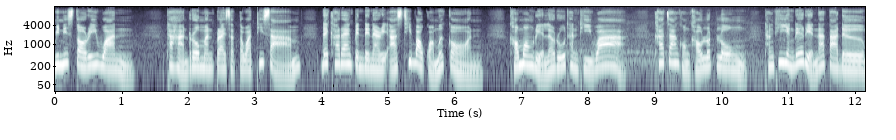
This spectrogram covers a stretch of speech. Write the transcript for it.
มินิสตอรี่วันทหารโรมันปลายศตวรรษที่ 3 ได้ค่าแรงเป็นเดนาริอัสที่เบากว่าเมื่อก่อน เขามองเหรียญแล้วรู้ทันทีว่า ค่าจ้างของเขาลดลง ทั้งที่ยังได้เหรียญหน้าตาเดิม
